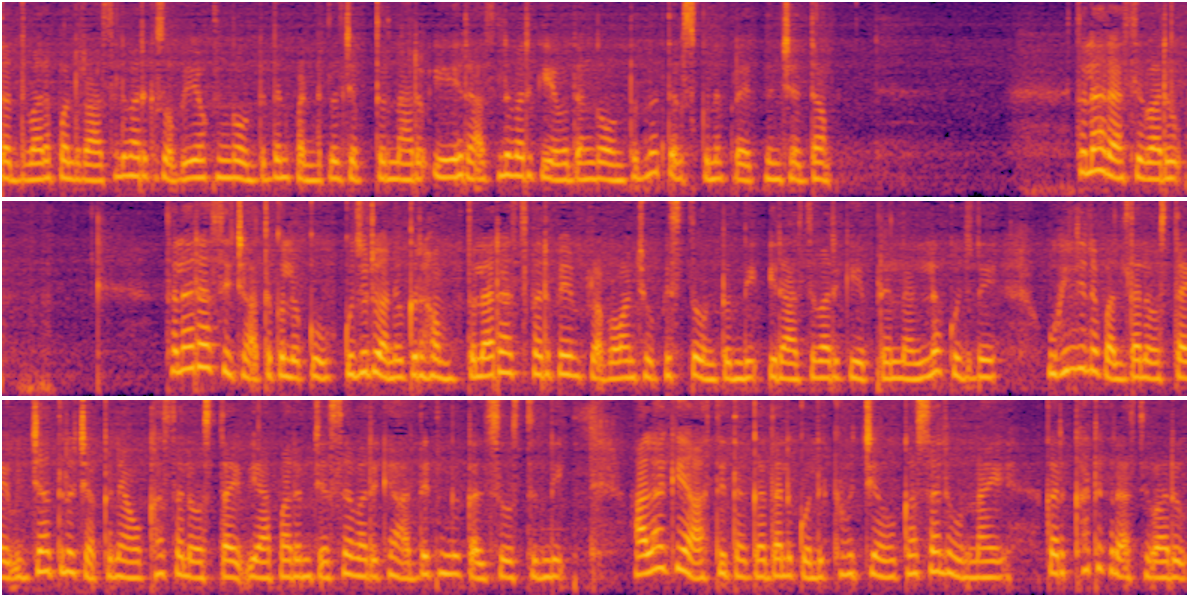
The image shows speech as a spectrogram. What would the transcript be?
తద్వారా పలు రాశుల వారికి ఉపయోగంగా ఉంటుందని పండితులు చెప్తున్నారు. ఏ రాశుల వారికి ఏ విధంగా ఉంటుందో తెలుసుకునే ప్రయత్నం చేద్దాం. తులారాశివారు తులారాశి జాతకులకు కుజుడు అనుగ్రహం తులారాశి వారిపై ప్రభావం చూపిస్తూ ఉంటుంది. ఈ రాశి వారికి ఏప్రిల్ నెలలో కుజుడి ఊహించిన ఫలితాలు వస్తాయి. విద్యార్థులు చక్కని అవకాశాలు వస్తాయి. వ్యాపారం చేసే వారికి ఆర్థికంగా కలిసి వస్తుంది. అలాగే ఆస్తి తగ్గదాలు కొలిక్కి వచ్చే అవకాశాలు ఉన్నాయి. కర్కాటక రాశి వారు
